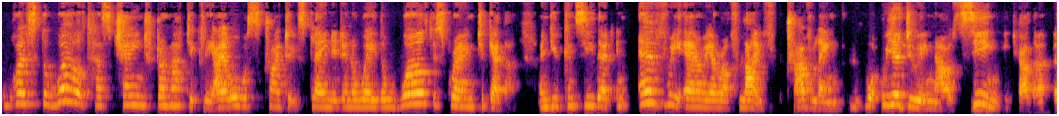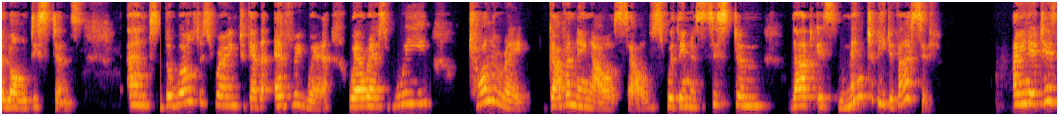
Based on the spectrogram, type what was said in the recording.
whilst the world has changed dramatically, I always try to explain it in a way the world is growing together. And you can see that in every area of life, traveling, what we are doing now, seeing each other a long distance. And the world is growing together everywhere, whereas we tolerate governing ourselves within a system that is meant to be divisive. I mean, it is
